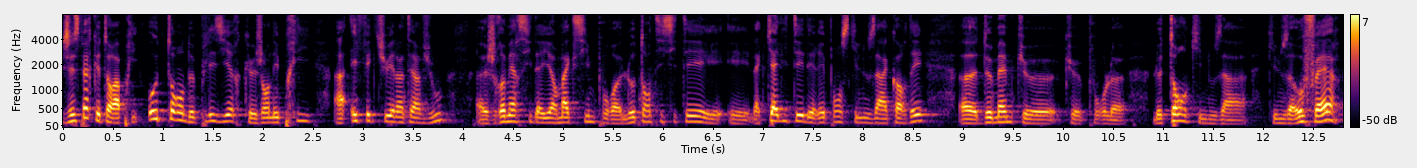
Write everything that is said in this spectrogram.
J'espère que tu auras pris autant de plaisir que j'en ai pris à effectuer l'interview. Euh, je remercie d'ailleurs Maxime pour euh, l'authenticité et, la qualité des réponses qu'il nous a accordées, euh, de même que, pour le, temps qu'il nous, a, offert.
